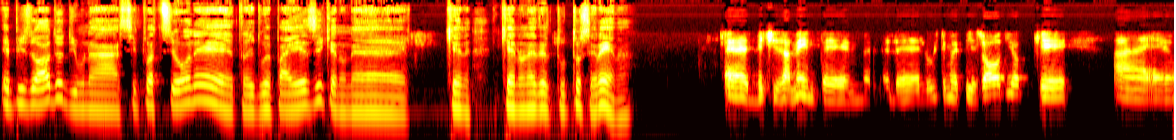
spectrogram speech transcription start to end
episodio di una situazione tra i due paesi che non è, che, che non è del tutto serena. Eh, decisamente l'ultimo episodio che è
